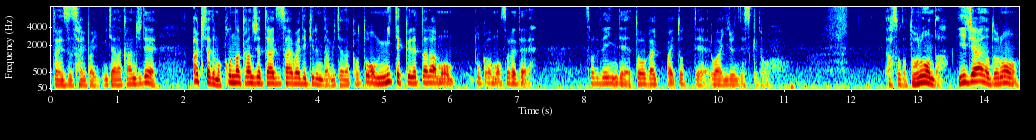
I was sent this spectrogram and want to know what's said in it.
大豆栽培みたいな感じで秋田でもこんな感じで大豆栽培できるんだみたいなことを見てくれたらもう僕はもうそれでそれでいいんで動画いっぱい撮ってはいるんですけどあそうだドローンだ。DJI のドローン。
